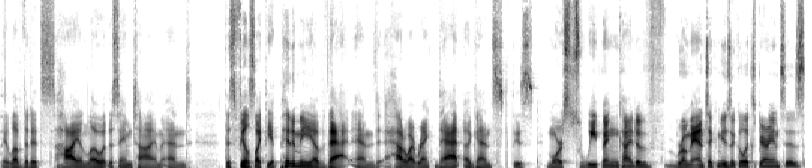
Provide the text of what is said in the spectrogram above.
They love that it's high and low at the same time. And this feels like the epitome of that. And how do I rank that against these more sweeping kind of romantic musical experiences?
